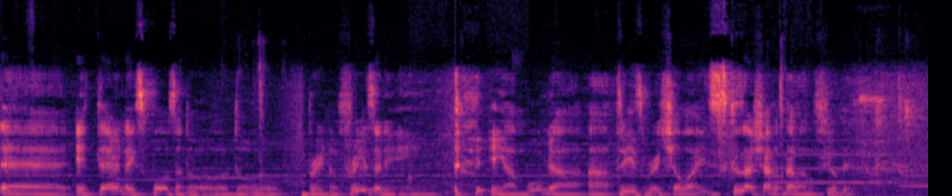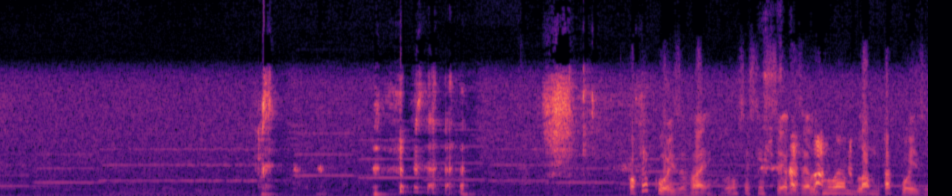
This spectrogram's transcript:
é, eterna esposa do, do Brandon Fraser em, em A Múmia, a atriz Rachel Weisz? O que vocês acharam dela no filme? Qualquer coisa, vai. Vamos ser sinceros. Ela não é lá muita coisa.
